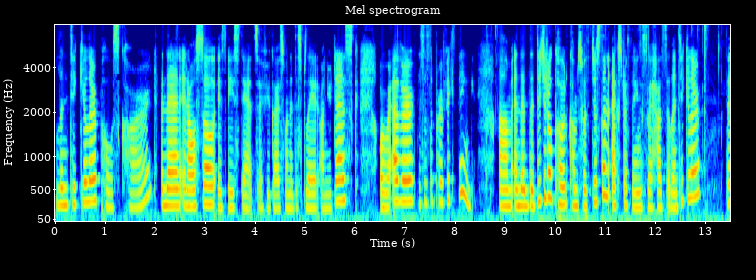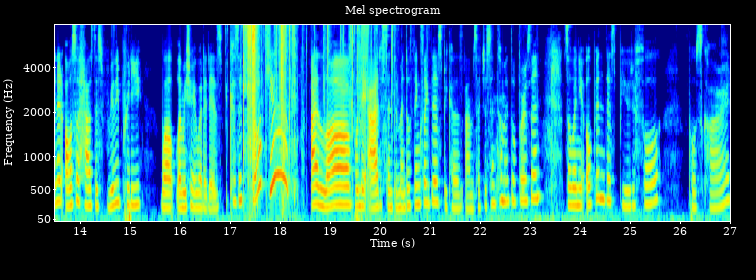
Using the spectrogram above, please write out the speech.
lenticular postcard and then it also is a stand. So if you guys want to display it on your desk or wherever this is the perfect thing. Um, and then the digital code comes with just an extra thing. So it has the lenticular then it also has this really pretty well let me show you what it is because it's so cute! I love when they add sentimental things like this because I'm such a sentimental person. So when you open this beautiful postcard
